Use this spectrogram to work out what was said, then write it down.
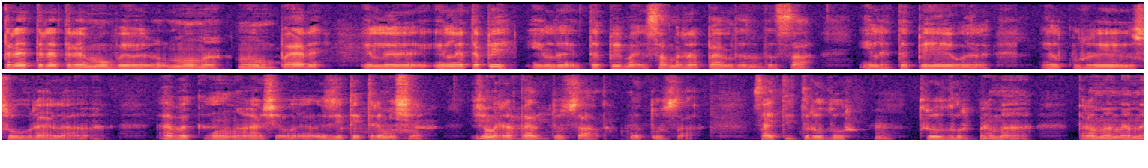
très, très, très mauvais moment. Mon père, il, il l'a tapé. Il l'a tapé, mais ça me rappelle de, de ça. Il l'a tapé, il, il courait sur elle euh, avec un hache. J'étais très méchant. Je me rappelle tout ça, de tout ça. Ça a été trop dur, trop dur pour ma, pour ma maman.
